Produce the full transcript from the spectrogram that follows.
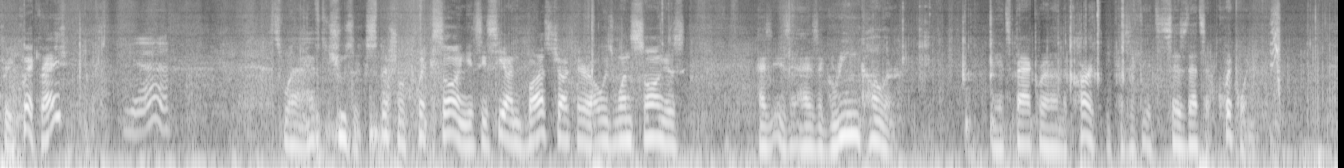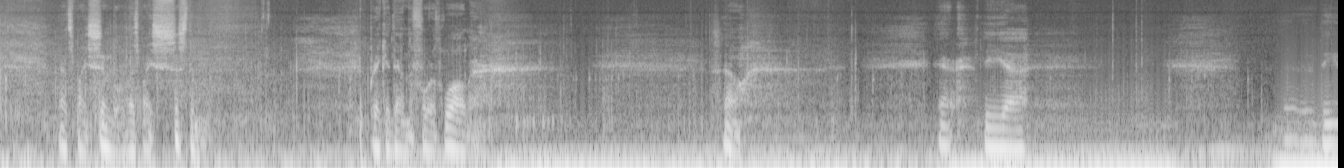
Pretty quick, right? Yeah. That's why I have to choose a special quick song. As you see on Boss Truck, there always one song is has is, has a green color in its background on the cart because it, it says that's a quick one. That's my symbol. That's my system. Break it down the fourth wall there. So, yeah, the uh, the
